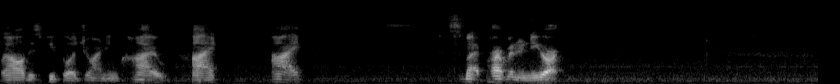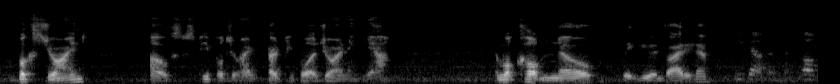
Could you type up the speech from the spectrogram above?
Well, these people are joining. Hi, hi, hi. This is my apartment in New York. Books joined. Oh, people joined. Or people are joining. Yeah. And will Colton know that you invited him? You got it. Him.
